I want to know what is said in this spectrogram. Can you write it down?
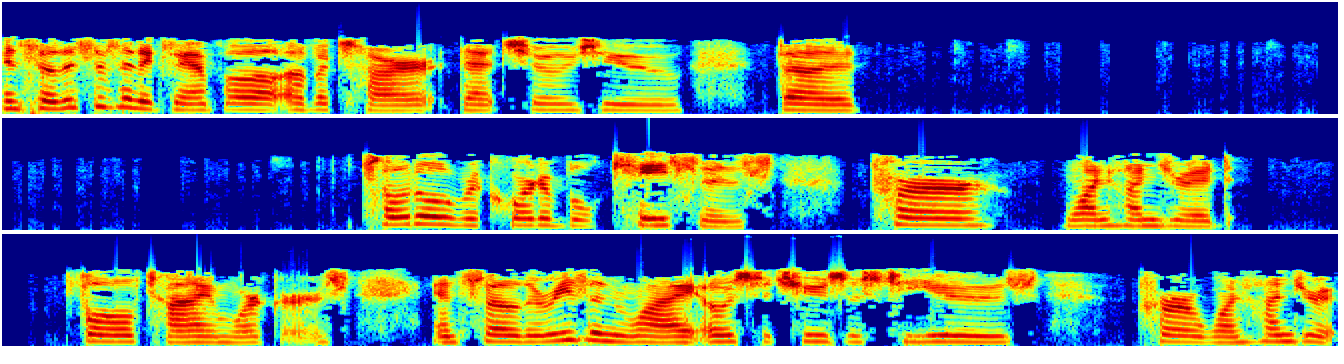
And so this is an example of a chart that shows you the total recordable cases per 100 full-time workers. And so the reason why OSHA chooses to use per 100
